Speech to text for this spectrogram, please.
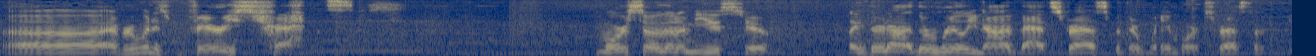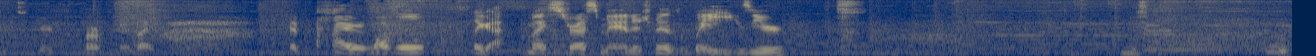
Uh, everyone is very stressed. More so than I'm used to. Like they're not, they're really not that stressed, but they're way more stressed than I'm used to. Normally, like at a higher level, like my stress management is way easier. Ooh,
